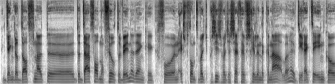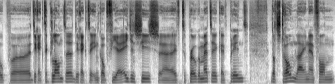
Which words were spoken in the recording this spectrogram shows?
Ik denk dat dat vanuit, eh, daar valt nog veel te winnen, denk ik. Voor een exploitant, wat je precies wat je zegt, heeft verschillende kanalen. Heeft directe inkoop, eh, directe klanten, directe inkoop via agencies, eh, heeft programmatic, heeft print. Dat stroomlijnen en van...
